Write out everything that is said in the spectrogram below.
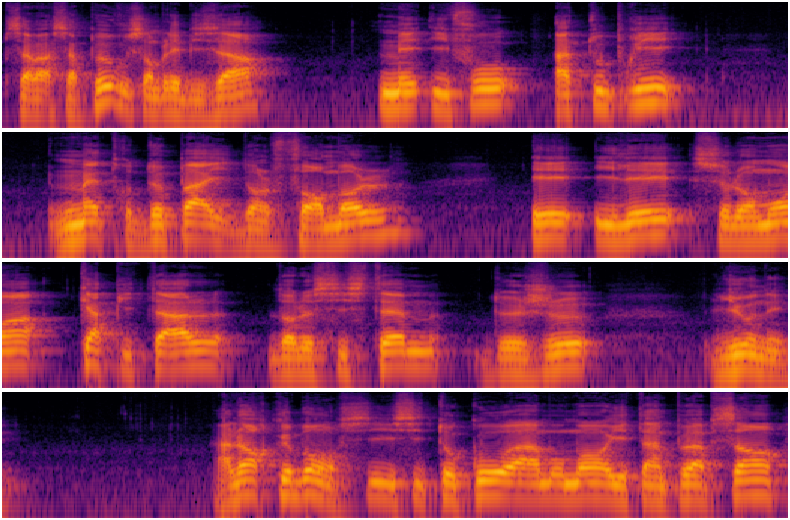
ça va, ça peut vous sembler bizarre, mais il faut à tout prix mettre de paille dans le formol et il est, selon moi, capital dans le système de jeu lyonnais. Alors que bon, si, si Toko à un moment il est un peu absent,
